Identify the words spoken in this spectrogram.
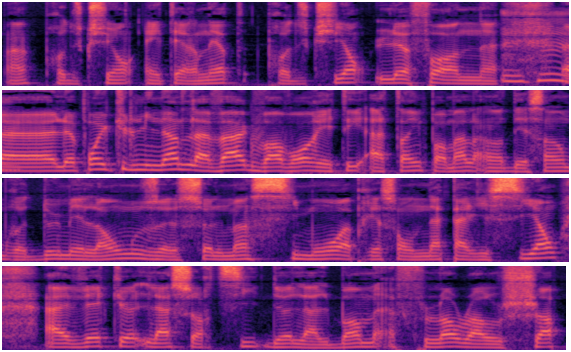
Hein, production Internet, production le fun. Euh, le point culminant de la vague va avoir été atteint pas mal en décembre 2011, seulement six mois après son apparition, avec la sortie de l'album Floral Shop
